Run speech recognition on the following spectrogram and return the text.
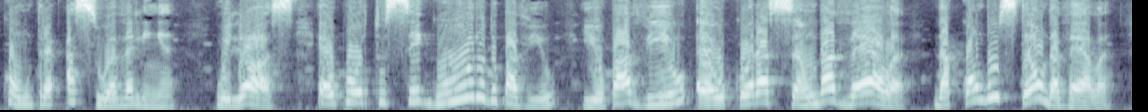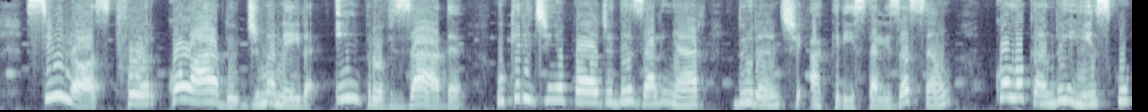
contra a sua velhinha. O ilhós é o porto seguro do pavio e o pavio é o coração da vela, da combustão da vela. Se o ilhós for colado de maneira improvisada, o queridinho pode desalinhar durante a cristalização, colocando em risco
